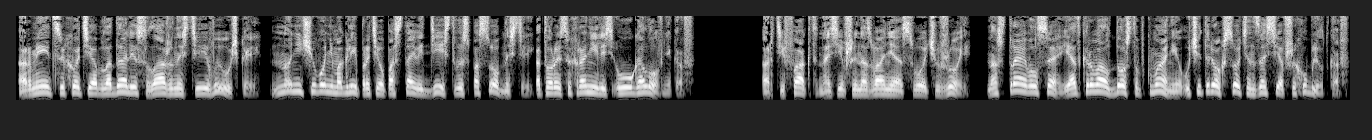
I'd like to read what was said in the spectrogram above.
Армейцы хоть и обладали слаженностью и выучкой, но ничего не могли противопоставить действию способностей, которые сохранились у уголовников. Артефакт, носивший название «свой-чужой», настраивался и открывал доступ к мане у четырех сотен засевших ублюдков.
